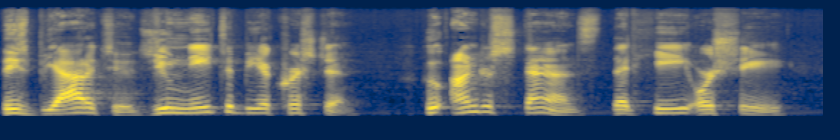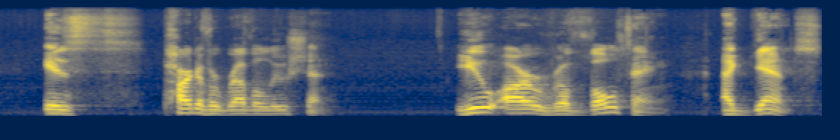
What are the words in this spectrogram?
these Beatitudes, you need to be a Christian who understands that he or she is part of a revolution. You are revolting against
